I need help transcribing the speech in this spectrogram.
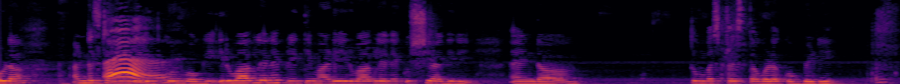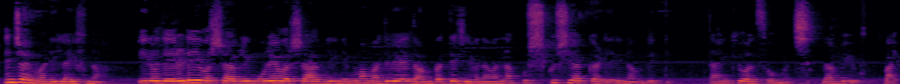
ಕೂಡ ಅಂಡರ್ಸ್ಟ್ಯಾಂಡಿಂಗ್ ಇಟ್ಕೊಂಡು ಹೋಗಿ. ಇರುವಾಗಲೇ ಪ್ರೀತಿ ಮಾಡಿ ಇರುವಾಗಲೇ ಖುಷಿಯಾಗಿರಿ. ಆ್ಯಂಡ್ ತುಂಬ ಸ್ಟ್ರೆಸ್ ತಗೊಳಕ್ಕೆ ಹೋಗಬೇಡಿ. ಎಂಜಾಯ್ ಮಾಡಿ ಲೈಫ್ನ ಇರೋದು ಎರಡೇ ವರ್ಷ ಆಗಲಿ, ಮೂರೇ ವರ್ಷ ಆಗಲಿ ನಿಮ್ಮ ಮದುವೆಯ ದಾಂಪತ್ಯ ಜೀವನವನ್ನು ಖುಷಿ ಖುಷಿಯಾಗಿ ಕಳೀರಿ ನಮ್ಮ ರೀತಿ Thank you all so much. Love you. Bye.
